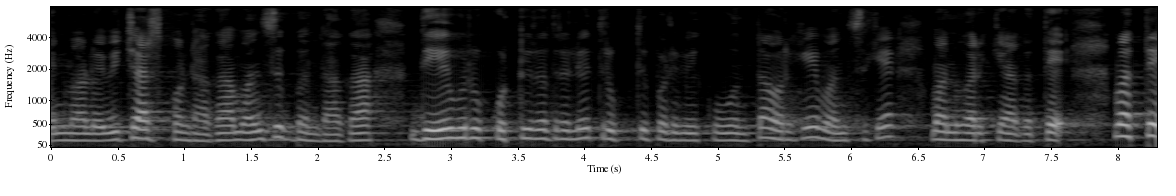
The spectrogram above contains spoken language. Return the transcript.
ಏನು ಮಾಡಿ ವಿಚಾರಿಸ್ಕೊಂಡಾಗ ಮನಸ್ಸಿಗೆ ಬಂದಾಗ ದೇವರು ಕೊಟ್ಟಿರೋದ್ರಲ್ಲೇ ತೃಪ್ತಿ ಪಡಬೇಕು ಅಂತ ಅವ್ರಿಗೆ ಮನಸ್ಸಿಗೆ ಮನವರಿಕೆ ಆಗುತ್ತೆ. ಮತ್ತು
